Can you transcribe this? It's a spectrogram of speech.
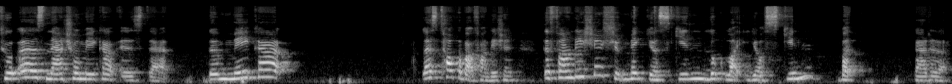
To us, natural makeup is that the makeup, let's talk about foundation. The foundation should make your skin look like your skin, but better.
